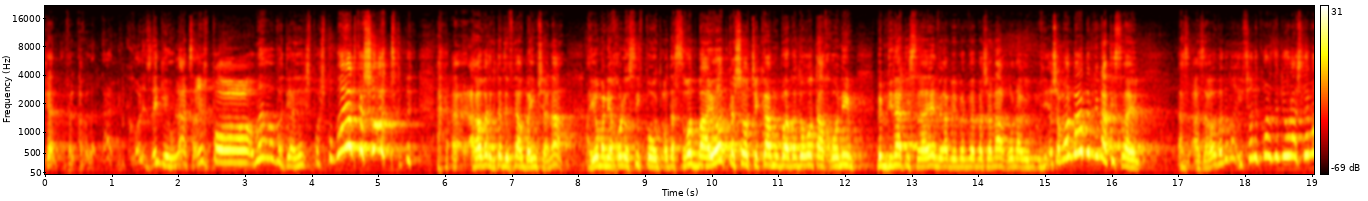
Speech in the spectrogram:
כן, אבל, אבל עדיין, לזה גאולה, צריך פה, אומר הרב עובדיה, יש פה, פה בעיות קשות. הרב עובדיה כותב את זה לפני 40 שנה, היום אני יכול להוסיף פה עוד, עוד עשרות בעיות קשות שקמו בדורות האחרונים במדינת ישראל ובשנה האחרונה, יש המון בעיות במדינת ישראל. אז, אז הרב עובדיה אומר, אי אפשר לקרוא לזה גאולה שלמה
